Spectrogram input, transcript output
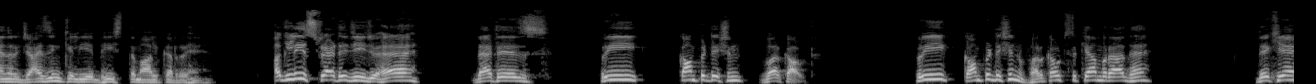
اینرجائزنگ کے لیے بھی استعمال کر رہے ہیں اگلی اسٹریٹجی جو ہے that is pre competition workout pre competition workout سے کیا مراد ہے دیکھیے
